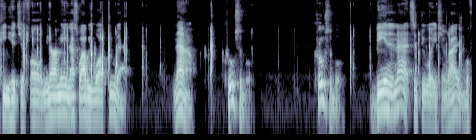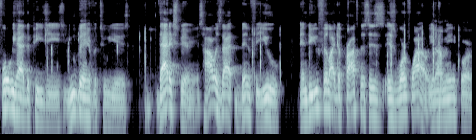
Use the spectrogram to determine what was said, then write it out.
P hit your phone. You know what I mean? That's why we walk through that. Now, Crucible. Crucible. Being in that situation, right? Before we had the PGs, you've been here for two years. That experience, how has that been for you? And do you feel like the process is is worthwhile? You know what I mean for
